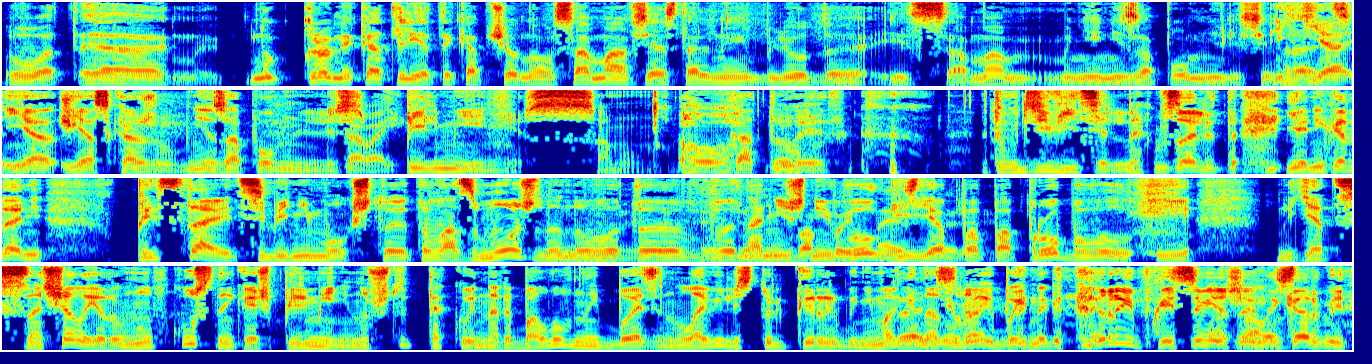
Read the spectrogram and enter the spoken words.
Вот. Э, ну, кроме котлеты копченого сама, все остальные блюда из сама мне не запомнились. И я, я, я скажу, мне запомнились Давай. пельмени с самым, которые... Ну... Это удивительно, абсолютно. Я никогда не представить себе не мог, что это возможно, но ну, вот э, в, на Нижней Волге история. я попробовал, и я сначала я думал, ну, вкусные, конечно, пельмени, но что это такое, на рыболовной базе наловили столько рыбы, не могли да, нас не рыбой, могли. рыбкой свежей накормить.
